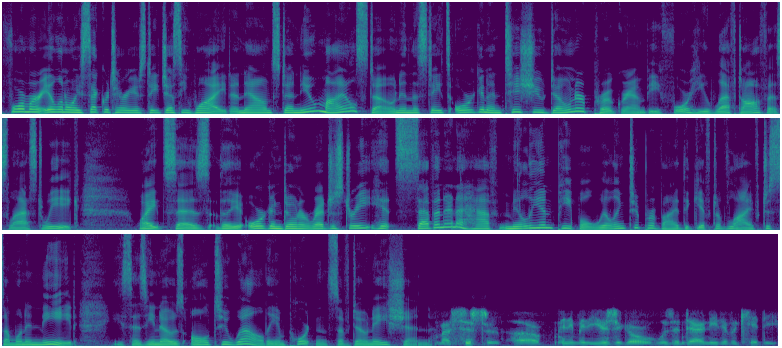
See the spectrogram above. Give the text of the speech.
Former Illinois Secretary of State Jesse White announced a new milestone in the state's organ and tissue donor program before he left office last week. White says the organ donor registry hit seven and a half million people willing to provide the gift of life to someone in need. He says he knows all too well the importance of donation. My sister, uh, many, many years ago, was in dire need of a kidney.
